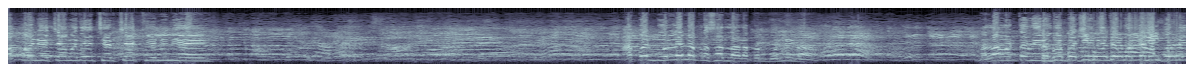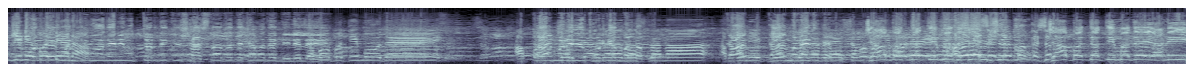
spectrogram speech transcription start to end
आपण याच्यामध्ये चर्चा केलेली आहे. आपण बोलले ना प्रसाद लाड आपण बोलले ना. मला वाटतं विरोधी महोदयांनी उत्तर देखील शासनाचं त्याच्यामध्ये दिलेलं आहे. सभापती महोदय आपण ज्या पद्धतीमध्ये ज्या पद्धतीमध्ये यांनी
